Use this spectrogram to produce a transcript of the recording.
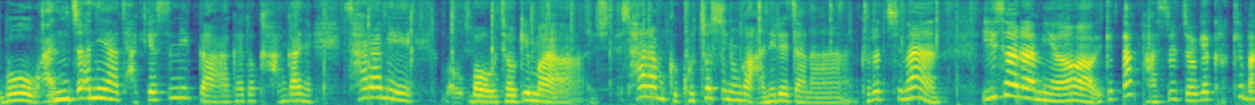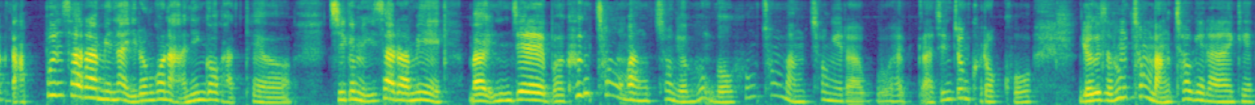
뭐 완전히야 작겠습니까? 그래도 간간히 사람이 뭐, 뭐 저기 막 사람 그 고쳐 쓰는 거 아니래잖아. 그렇지만 이 사람이요 이렇게 딱 봤을 적에 그렇게 막 나쁜 사람이나 이런 건 아닌 것 같아요. 지금 이 사람이 막 이제 뭐 흥청망청 흥, 뭐 흥청망청이라고 할까진 좀 그렇고 여기서 흥청망청이라 이렇게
